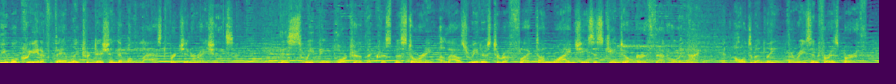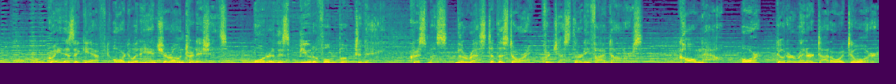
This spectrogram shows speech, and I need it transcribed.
you will create a family tradition that will last for generations. This sweeping portrait of the Christmas story allows readers to reflect on why Jesus came to earth that holy night, and ultimately the reason for his birth. Great as a gift or to enhance your own traditions. Order this beautiful book today. Christmas, the rest of the story for just $35. Call now or go to Renner.org to order.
